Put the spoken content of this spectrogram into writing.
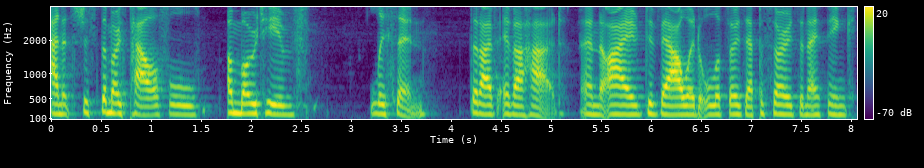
And it's just the most powerful, emotive listen that I've ever had. And I devoured all of those episodes. And I think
